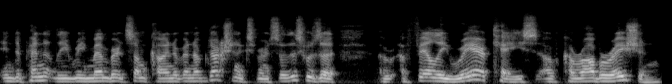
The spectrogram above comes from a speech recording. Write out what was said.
independently remembered some kind of an abduction experience. So, this was a, a, a fairly rare case of corroboration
